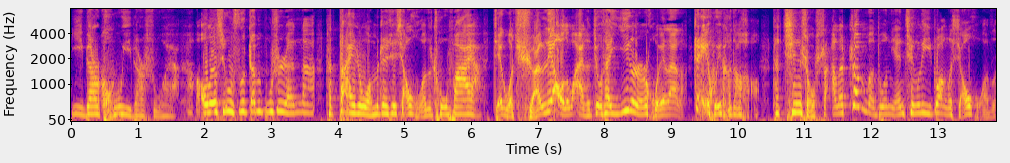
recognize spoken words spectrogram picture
一边哭一边说呀：“奥德修斯真不是人呐！他带着我们这些小伙子出发呀，结果全撂在外头，就他一个人回来了。这回可倒好，他亲手杀了这么多年轻力壮的小伙子，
